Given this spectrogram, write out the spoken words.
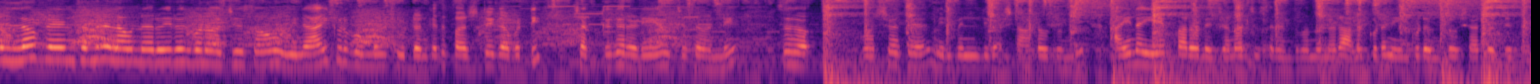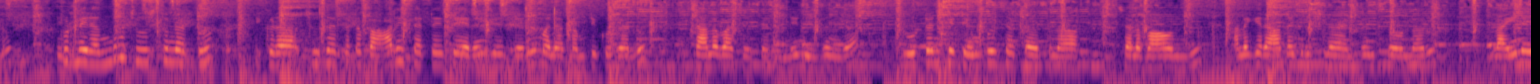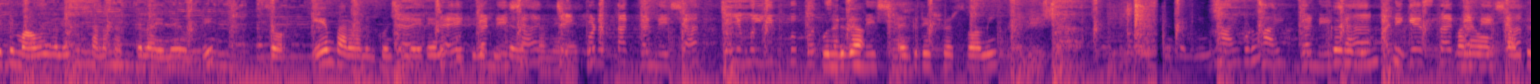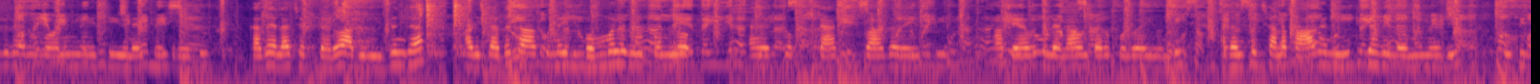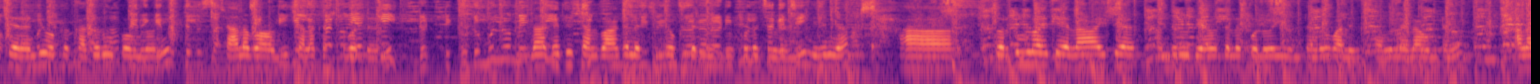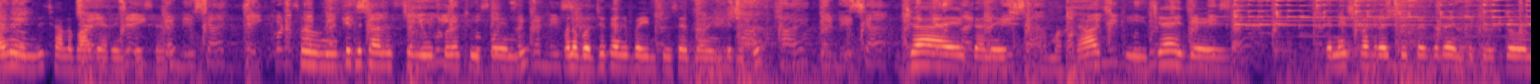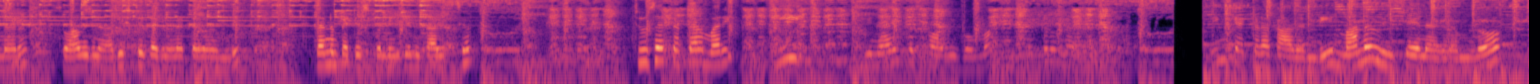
Hello friends అందరూ ఎలా ఉన్నారు? ఈరోజు మనం వచ్చేసాం వినాయకుడు బొమ్మను చూడడానికి. అయితే ఫస్ట్ డే కాబట్టి చక్కగా రెడీ అయ్యి వచ్చేసామండి. సో వర్షం అయితే మెల్లిమెల్లిగా స్టార్ట్ అవుతుంది. అయినా ఏం పర్వాలేదు. జనాలు చూసారు ఎంతమంది ఉన్నారో అలాగే కూడా నేను కూడా ఎంతో హుషారుగా వచ్చేసాను. ఇప్పుడు మీరందరూ చూస్తున్నట్టు ఇక్కడ చూసారు కదా భారీ సెట్ అయితే అరేంజ్ చేశారు. మన కమిటీ కుర్రాలు చాలా బాగా చేశారండి. నిజంగా చూడటానికి టెంపుల్ సెట్ అసలు చాలా బాగుంది. అలాగే రాధాకృష్ణ ఎంట్రన్స్లో ఉన్నారు. లైన్ అయితే మామూలుగా లేదు చాలా పెద్ద లైనే ఉంది. సో ఏం పర్వాలేదు కొంచెం లేట్ అయినా పూర్తిగా చూసేస్తాను నేనైతే. ముందుగా వెంకటేశ్వర స్వామి. ఇప్పుడు మనం పంతులు గారు మార్నింగ్ లేచి వినాయక చవితి రోజు కథ ఎలా చెప్తారో అది నిజంగా అది కథ కాకుండా ఇది బొమ్మల రూపంలో స్టాచ్యూస్ బాగా వేసి ఆ దేవతలు ఎలా ఉంటారో కొలువై ఉండి అదంతా చాలా బాగా నీట్గా వీళ్ళన్నది చూపించారండి. ఒక కథ రూపంలోని చాలా బాగుంది చాలా కష్టపడ్డారు. నాకైతే చాలా బాగా నచ్చింది. ఒకసారి మీరు కూడా చూడండి. నిజంగా ఆ స్వర్గంలో అయితే ఎలా అయితే అందరూ దేవతల కొలువై ఉంటారో వాళ్ళ కథలు ఎలా ఉంటాయో అలానే ఉంది చాలా బాగా అరేంజ్ చేశారు. సో ఇంకెందుకు ఆలస్యం? మీరు కూడా చూసేయండి. మన బొజ్జకాయని పైన చూసేద్దాం ఇంకెందుకు? జై గణేష్ మహారాజ్కి జై జై. గణేష్ మహారాజ్ చూసారు కదా ఎంత క్యూట్గా ఉన్నారు. స్వామికి నా అదిష్టే తగిలినట్టుగా ఉంది. దండం పెట్టేసుకోండి ఇంకెందుకు ఆలస్యం? చూసారు కదా మరి ఈ వినాయక స్వామి బొమ్మ ఎక్కడున్నారు ఇంకెక్కడ కాదండి మన విజయనగరంలో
